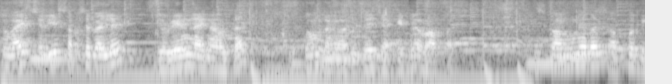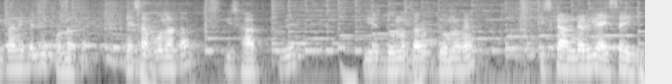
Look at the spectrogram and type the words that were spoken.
तो गाइस चलिए, सबसे पहले जो रेन लाइनर होता है, उसको हम लगा देते हैं जैकेट में वापस। इसको हमने बस आपको दिखाने के लिए खोला था। ऐसा बोला था, इस हाथ से ये दोनों तरफ़ दोनों हैं। इसके अंदर भी ऐसा ही है।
